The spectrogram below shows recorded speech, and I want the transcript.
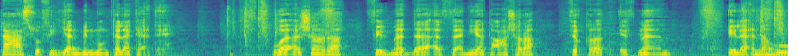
تعسفيا من ممتلكاته. وأشار في المادة الثانية عشرة فقرة اثنان إلى أنه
